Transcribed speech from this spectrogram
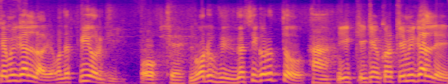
কেমিক্যাল নয় আমাদের পিওর ঘি। ওকে গরু ঘি দেশি গরুর তো? হ্যাঁ। কেমিক্যাল নেই।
